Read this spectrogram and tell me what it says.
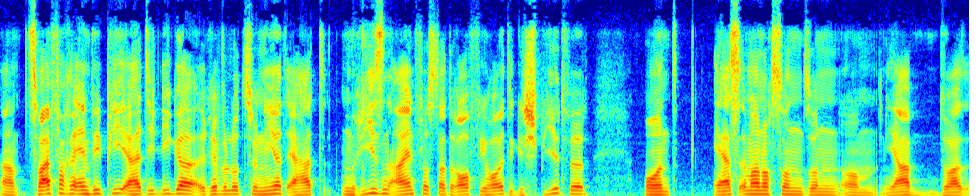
ähm, zweifacher MVP, er hat die Liga revolutioniert, er hat einen riesen Einfluss darauf, wie heute gespielt wird. Und er ist immer noch so ein, so ein ähm, ja, hast,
